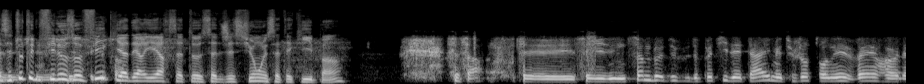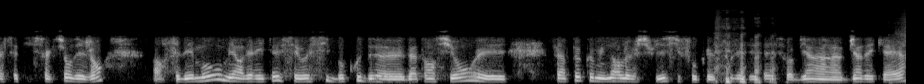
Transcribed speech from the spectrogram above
C'est toute une philosophie qu'il y a derrière cette, cette gestion et cette équipe. Hein. C'est ça. C'est une somme de, de petits détails, mais toujours tourné vers euh, la satisfaction des gens. Alors c'est des mots, mais en vérité c'est aussi beaucoup d'attention et c'est un peu comme une horloge suisse. Il faut que tous les détails soient bien bien d'équerre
